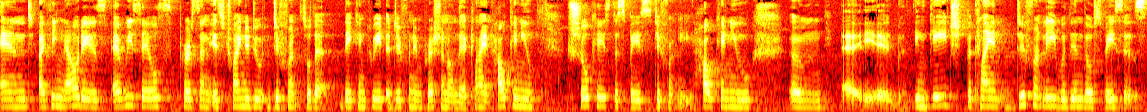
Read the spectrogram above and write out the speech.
and I think nowadays every salesperson is trying to do it different so that they can create a different impression on their client. How can you showcase the space differently? How can you um, uh, engage the client differently within those spaces?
